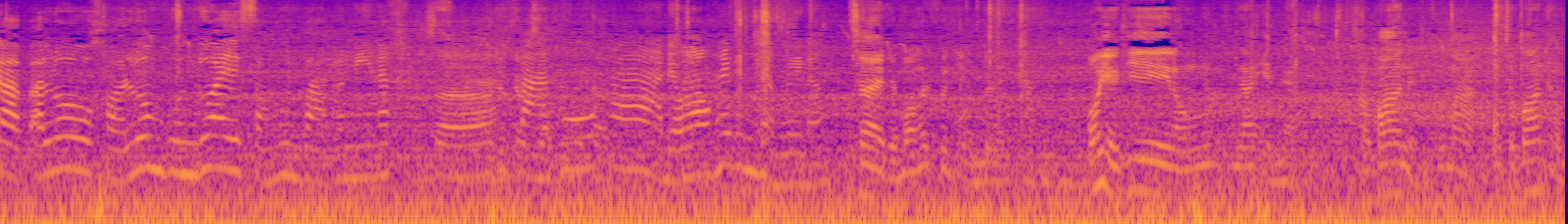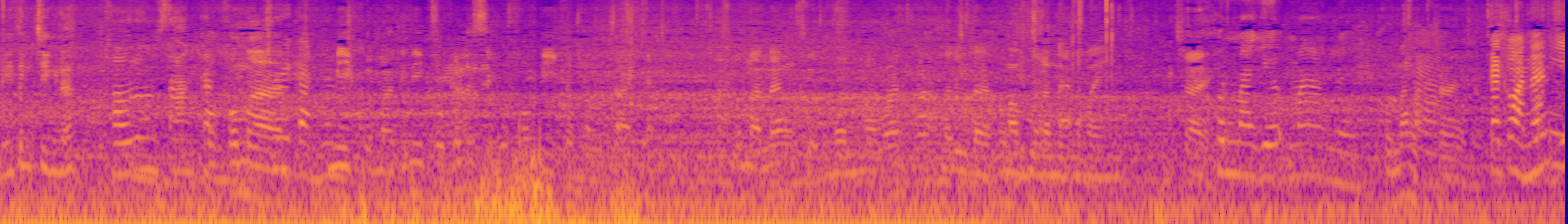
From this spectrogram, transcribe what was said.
กับอาโลขอร่วมบุญด้วย20,000บาทวันนี้นะคะสาธุครับสาธุค่ะ เดี๋ยวเราให้คุณเห็นเลยนะ ใช่เดี๋ยวมองให้คุณเห็นเลย เพราะอย่างที่น้องย่าเห็นเนี่ยชาวบ้านเนี่ยที่เขามาชาวบ้านแถวนี้จริงๆนะเขาร่วมสร้างกัพนอเขามาช่วยกันมีคนมาที่นี่เขาก็รู้สึกว่าเขามีกำลังใจเนี่ยเขา มานั่งสวดมนต์มาไหว้พระมาดูแลเขามาบูรณะไว้ใช่คนมาเยอะมากเลย คนบ้านหลักใช่ครับแต่ก่อนหน้านี้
